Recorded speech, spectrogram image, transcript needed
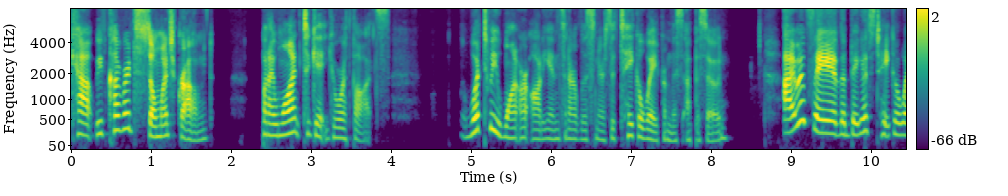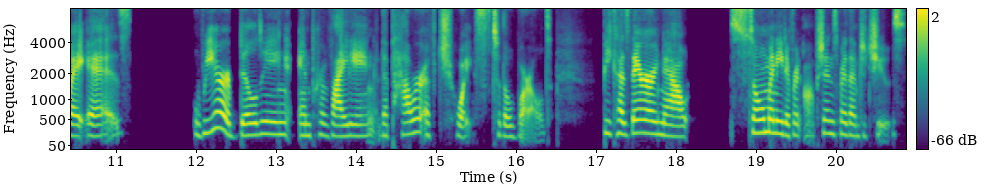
Kat, we've covered so much ground, but I want to get your thoughts. What do we want our audience and our listeners to take away from this episode? I would say the biggest takeaway is we are building and providing the power of choice to the world because there are now so many different options for them to choose.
